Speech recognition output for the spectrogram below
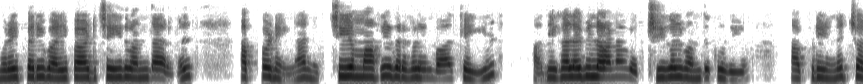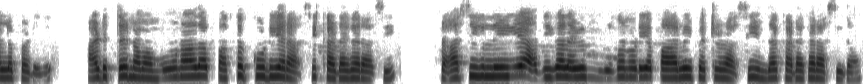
முறைப்படி வழிபாடு செய்து வந்தார்கள். அப்படின்னா நிச்சயமாக இவர்களின் வாழ்க்கையில் அதிகளவிலான வெற்றிகள் வந்து குவியும் அப்படின்னு சொல்லப்படுது. அடுத்து நம்ம மூணாவதா பார்க்கக்கூடிய ராசி கடகராசி ராசியிலேயே அதிக அளவில் முருகனுடைய பார்வை பெற்ற ராசி இந்த கடகராசி தான்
